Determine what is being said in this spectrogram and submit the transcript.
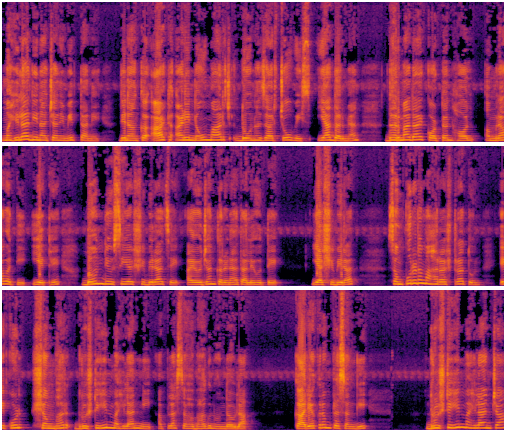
महिला दिनाच्या निमित्ताने दिनांक आठ आणि नऊ मार्च दोन हजार चोवीस या दरम्यान धर्मादाय कॉटन हॉल अमरावती येथे दोन दिवसीय शिबिराचे आयोजन करण्यात आले होते. या शिबिरात संपूर्ण महाराष्ट्रातून एकूण शंभर दृष्टीहीन महिलांनी आपला सहभाग नोंदवला. कार्यक्रम प्रसंगी दृष्टीहीन महिलांच्या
